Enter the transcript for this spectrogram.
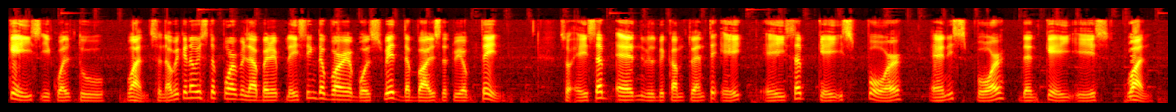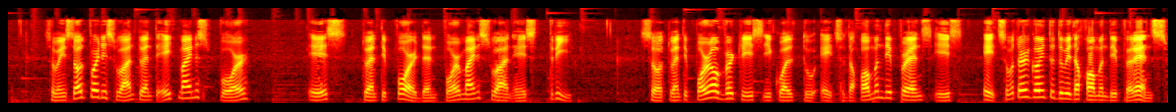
k is equal to 1. So now we can now use the formula by replacing the variables with the values that we obtained. So a sub n will become 28, a sub k is 4, n is 4, then k is 1. So when you solve for this one, 28 minus 4 is 24. Then 4 minus 1 is 3. So 24 over 3 is equal to 8. So the common difference is 8. So what are we going to do with the common difference?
